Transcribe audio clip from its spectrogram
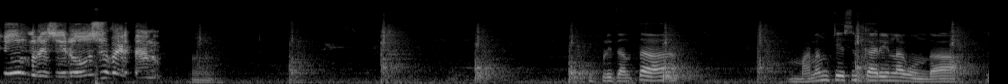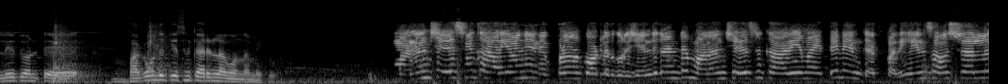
షూర్ గురుజీ రోజు పెడతాను. ఇప్పుడు ఇదంతా మనం చేసిన కార్యంలాగా ఉందా? లేదు అంటే భగవంతుడు చేసిన కార్యంలాగా ఉందా మీకు? మనం చేసిన కార్యం నేను ఎప్పుడు అనుకోవట్లేదు గురుజీ. ఎందుకంటే మనం చేసిన కార్యం అయితే నేను గత పదిహేను సంవత్సరాల్లో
